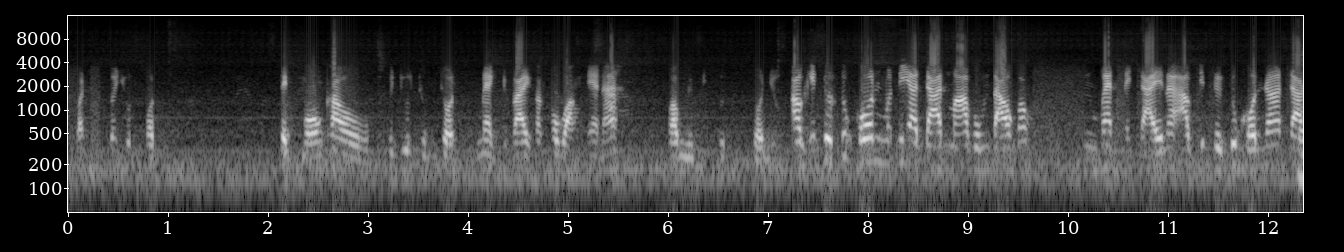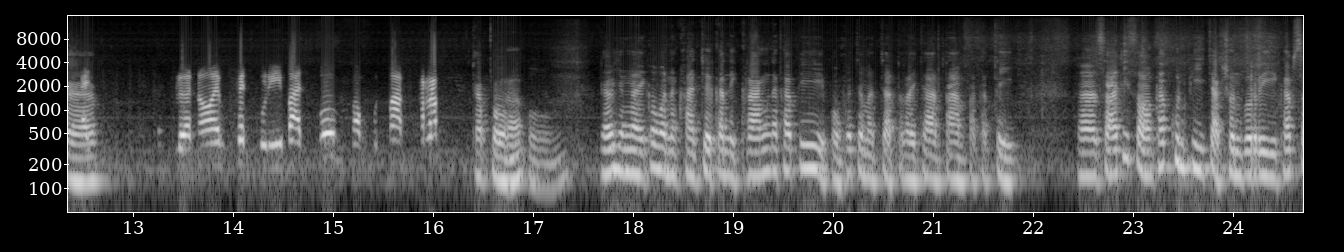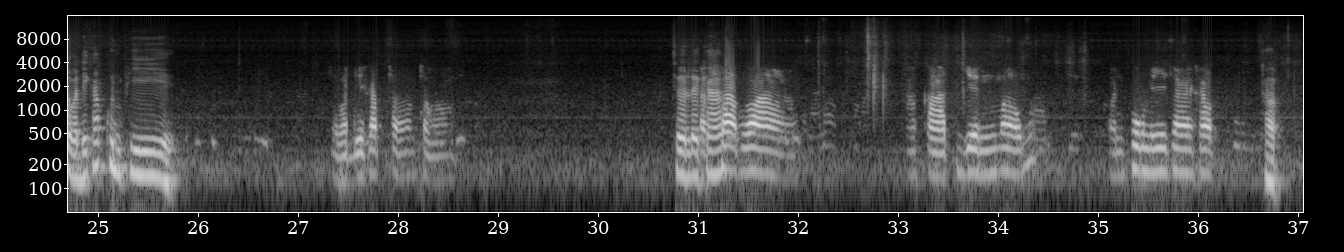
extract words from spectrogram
วันก็หยุดหมดสิบโมงเข้าวิทยุชุมชน แม่กิไรเขาก็หวังเนี่ยนะเพราะมีวิทยุชุมชนอยู่ เอาคิดถึงทุกคนวันนี้อาจารย์มาผมเดาก็ แม่นในใจนะ เอาคิดถึงทุกคนนะจากคไอ้รับเรือน้อยเพชรบุรีบ้านปุ้มขอบคุณมากครับ ครับผม ครับผมแล้วยังไงก็วันอังคารเจอกันอีกครั้งนะครับ พี่ผมก็จะมาจัดรายการตามปกติเอ่อสายที่สองครับคุณพีจากชนบุรีครับ สวัสดีครับคุณพีสวัสดีครับทั้งสองเชิญเลยครับ ทราบว่า อากาศเย็นเมื่อวันพรุ่งนี้ใช่ไหมครับ ครับจะ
